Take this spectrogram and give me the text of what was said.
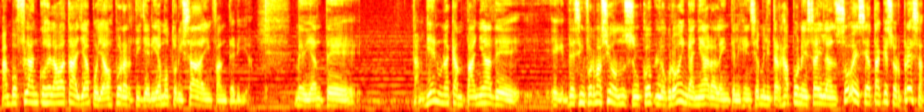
ambos flancos de la batalla, apoyados por artillería motorizada e infantería. Mediante también una campaña de eh, desinformación, Zhukov logró engañar a la inteligencia militar japonesa y lanzó ese ataque sorpresa.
